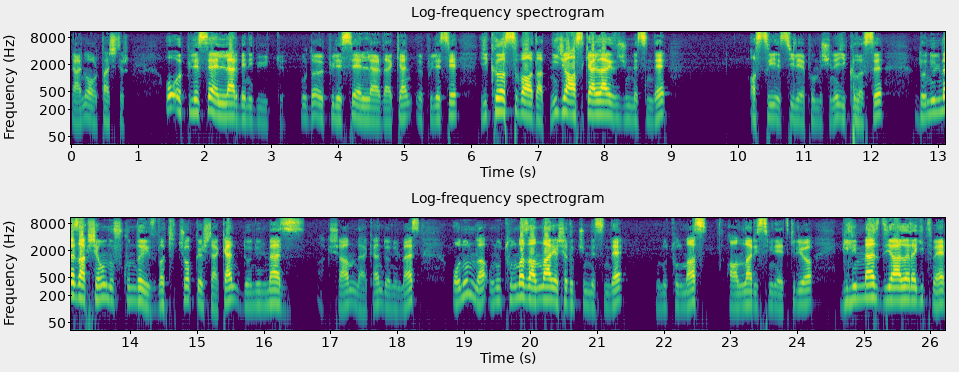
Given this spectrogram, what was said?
Yani ortaçtır. O öpülesi eller beni büyüttü. Burada öpülesi eller derken öpülesi yıkılası Bağdat. Nice askerler cümlesinde ası esiyle yapılmış yine yıkılası. Dönülmez akşamın ufkundayız. Vakit çok geç derken dönülmez. Akşam derken dönülmez. Onunla unutulmaz anlar yaşadık cümlesinde unutulmaz anlar ismini etkiliyor. Bilinmez diyarlara gitme.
